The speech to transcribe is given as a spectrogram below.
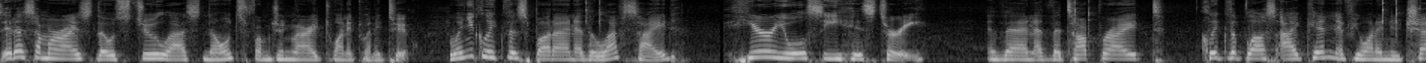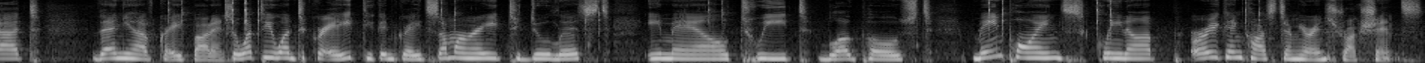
It has summarized those two last notes from January 2022. When you click this button at the left side, here you will see history. And then at the top right, click the plus icon if you want a new chat. Then you have create button. So what do you want to create? You can create summary, to-do list, email, tweet, blog post, main points, cleanup, or you can custom your instructions.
